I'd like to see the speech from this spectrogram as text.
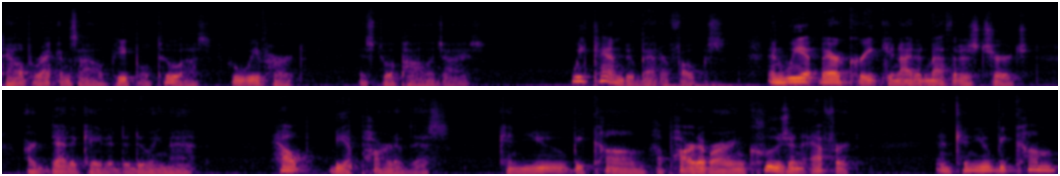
to help reconcile people to us who we've hurt is to apologize. We can do better, folks. And we at Bear Creek United Methodist Church are dedicated to doing that. Help be a part of this. Can you become a part of our inclusion effort? And can you become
